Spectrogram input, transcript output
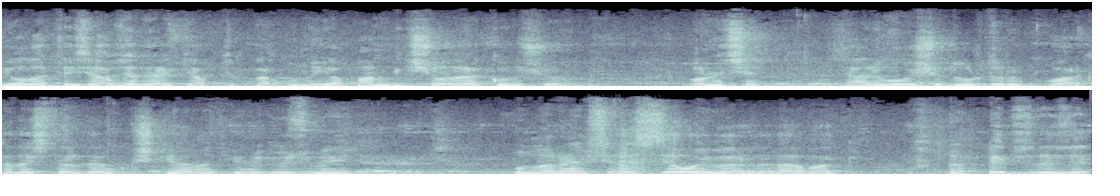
Yola tecavüz ederek yaptık. Bak bunu yapan bir kişi olarak konuşuyorum. Onun için yani bu işi durdurun. Bu arkadaşları da bu kış kıyamet günü üzmeyin. Bunların hepsi de size oy verdi. Ha bak. hepsi de.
